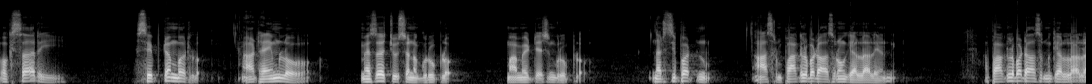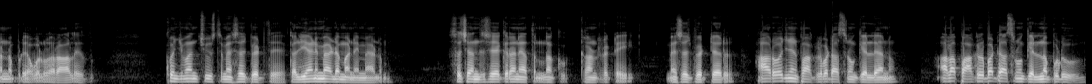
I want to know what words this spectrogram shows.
ఒకసారి సెప్టెంబర్లో ఆ టైంలో మెసేజ్ చూశాను గ్రూప్లో మా మెడిటేషన్ గ్రూప్లో. నర్సీపట్నం ఆశ్రమం పాకలపాటి ఆశ్రమంకి వెళ్ళాలి అని ఆ పాకలపాటి ఆశ్రమంకి వెళ్ళాలన్నప్పుడు ఎవరు రాలేదు. కొంచెం మంది చూస్తే మెసేజ్ పెడితే కళ్యాణి మేడం అనే మేడం సో చంద్రశేఖర్ అని అతను నాకు కాంటాక్ట్ అయ్యి మెసేజ్ పెట్టారు. ఆ రోజు నేను పాకలపాటి ఆశ్రమంకి వెళ్ళాను. అలా పాకలపాటి ఆశ్రమంకి వెళ్ళినప్పుడు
